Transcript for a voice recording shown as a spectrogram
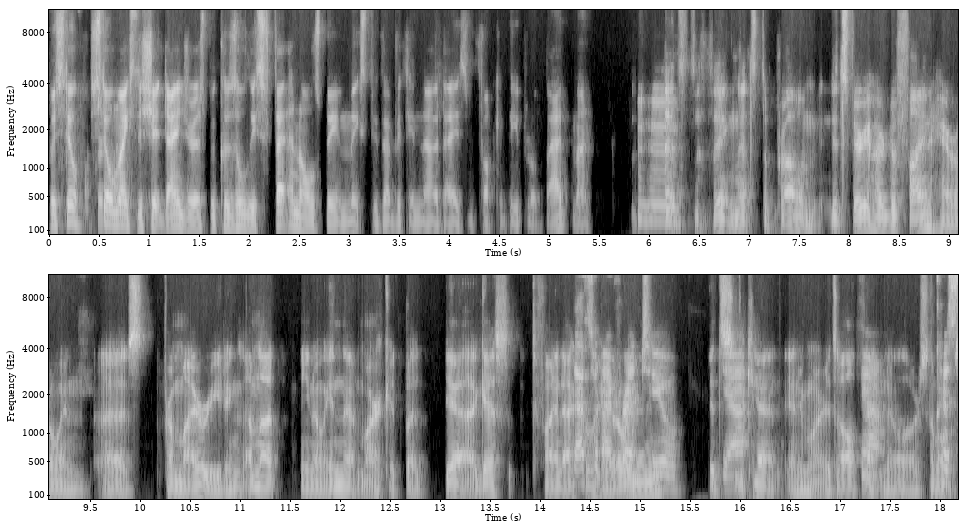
But still, still makes the shit dangerous because all this fentanyl's being mixed with everything nowadays and fucking people up bad, man. mhm. That's the thing. That's the problem. It's very hard to find heroin. Uh, from my readings, I'm not, you know, in that market, but yeah, I guess to find actual that's what I've read too. It's Yeah. you can't anymore. It's all Yeah. fentanyl or some Because the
